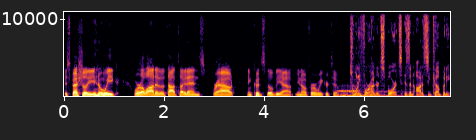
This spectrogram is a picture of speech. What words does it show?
especially in a week where a lot of the top tight ends were out and could still be out, you know, for a week or two. 2400 Sports is an Audacy company.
